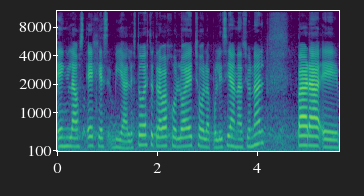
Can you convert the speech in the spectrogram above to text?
en los ejes viales. Todo este trabajo lo ha hecho la Policía Nacional para eh,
